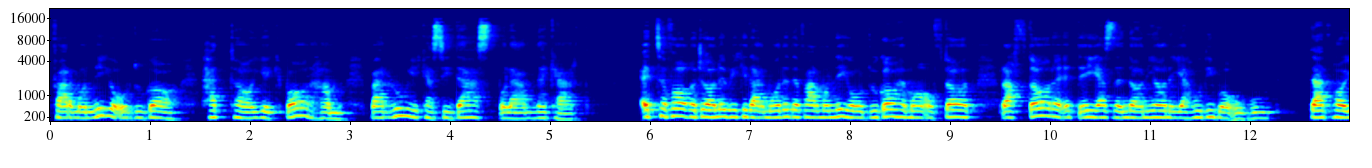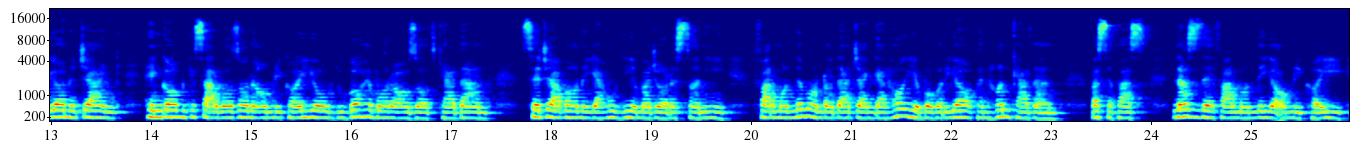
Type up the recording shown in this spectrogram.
فرمانده اردوگاه حتی یک بار هم بر روی کسی دست بلند نکرد. اتفاق جالبی که در مورد فرمانده اردوگاه ما افتاد رفتار عده‌ای از زندانیان یهودی با او بود. در پایان جنگ هنگامی که سربازان آمریکایی اردوگاه ما را آزاد کردند سه جوان یهودی مجارستانی فرماندهمان را در جنگلهای باواریا پنهان کردند و سپس نزد فرمانده آمریکایی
